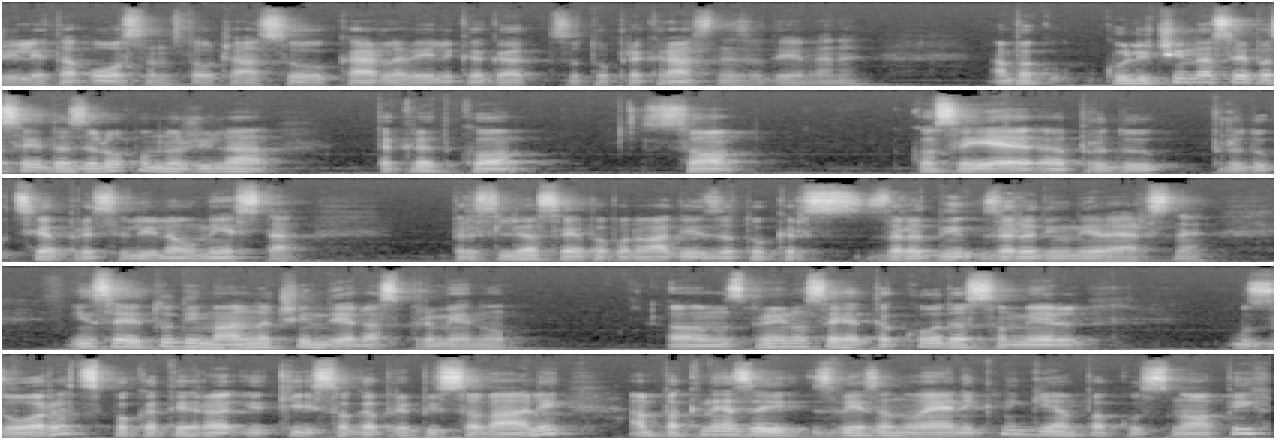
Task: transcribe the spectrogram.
že leta 800, v času Karla Velikega, so to prekrasne zadeve. Ne. Ampak količina se je pa seveda zelo pomnožila takrat, ko, so, ko se je eh, produ, produkcija preselila v mesta. Preselila se je pa ponovadi zato, ker zaradi, zaradi univerzne. In se je tudi mal način dela spremenil. Um, spremenil se je tako, da so imeli vzorec, katera, ki so ga prepisovali, ampak ne zdaj zvezan v eni knjigi, ampak v snopih.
